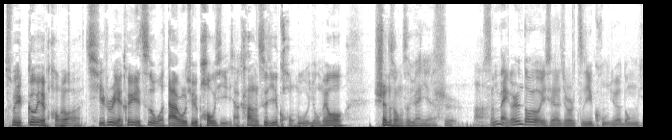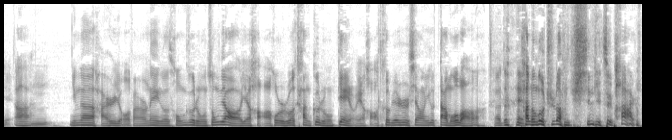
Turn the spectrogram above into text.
所以各位朋友啊，其实也可以自我带入去剖析一下，看看自己恐怖有没有深层次原因是，啊咱们每个人都有一些就是自己恐惧的东西，啊，嗯，应该还是有。反正那个从各种宗教也好，或者说看各种电影也好，特别是像一个大魔王啊，啊，对，他能够知道你心里最怕什么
